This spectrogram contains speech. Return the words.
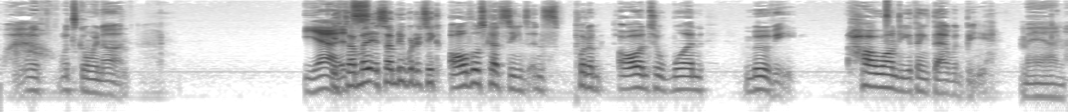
wow, what's going on. Yeah, if it's- somebody if somebody were to take all those cutscenes and put them all into one movie, how long do you think that would be? Man,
